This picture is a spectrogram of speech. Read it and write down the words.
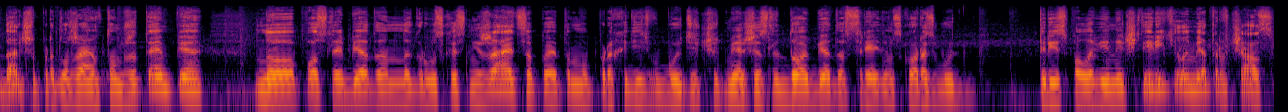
Дальше продолжаем в том же темпе. Но после обеда нагрузка снижается, поэтому проходить вы будете чуть меньше. Если до обеда в среднем скорость будет 3,5-4 километра в час.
